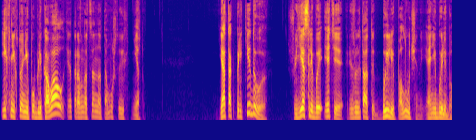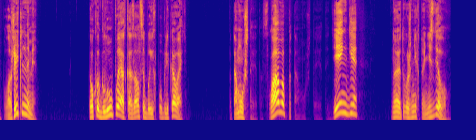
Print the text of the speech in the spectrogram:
их никто не публиковал, это равноценно тому, что их нету. Я так прикидываю, что если бы эти результаты были получены, и они были бы положительными, только глупый отказался бы их публиковать. Потому что это слава, потому что это деньги, но этого же никто не сделал.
